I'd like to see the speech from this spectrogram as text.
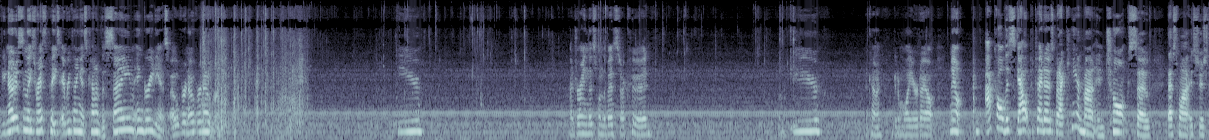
If you notice in these recipes, everything is kind of the same ingredients over and over and over. You, I drained this one the best I could. You, to kind of get them layered out. Now, I call this scalloped potatoes, but I can mine in chunks, so that's why it's just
